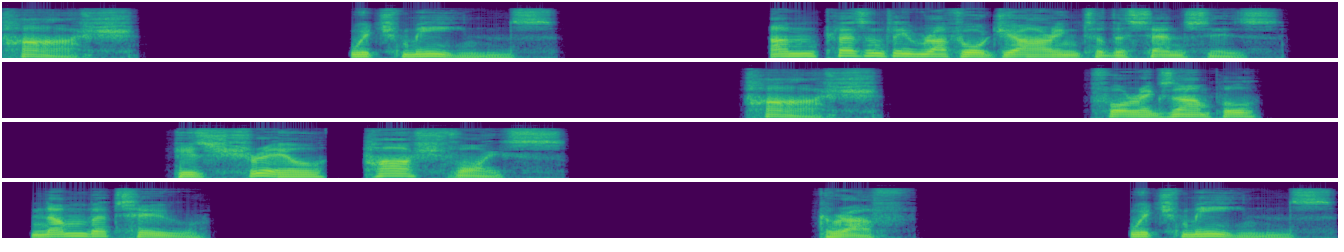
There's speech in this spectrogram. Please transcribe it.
Harsh. Which means unpleasantly rough or jarring to the senses. Harsh. For example, his shrill, harsh voice. Number 2. Gruff. Which means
